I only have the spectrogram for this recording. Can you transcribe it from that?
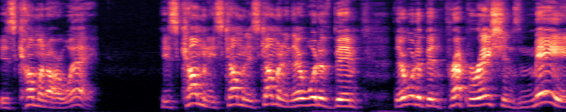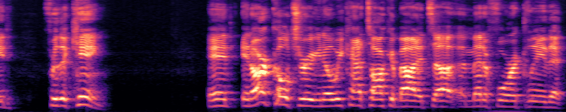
is coming our way. He's coming, he's coming, he's coming. And there would have been there would have been preparations made for the king. And in our culture, you know, we kind of talk about it uh, metaphorically that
